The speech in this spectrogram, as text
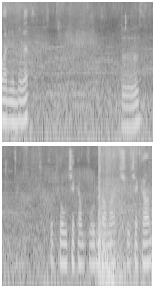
Ładnie bullet. Mhm. Tylko uciekam, kurwa mać, uciekam.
